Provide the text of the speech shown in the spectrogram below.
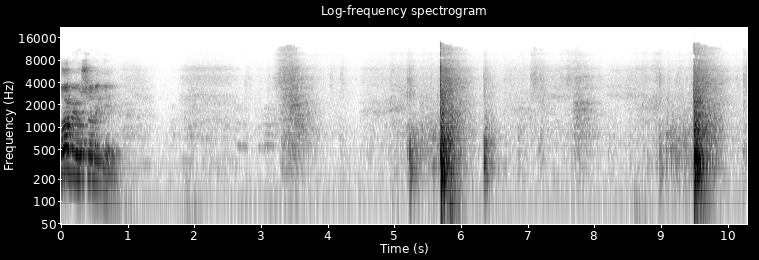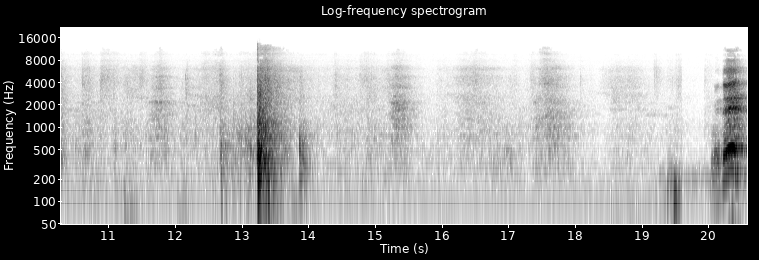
Tabii hoşuna gelin. Mete!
